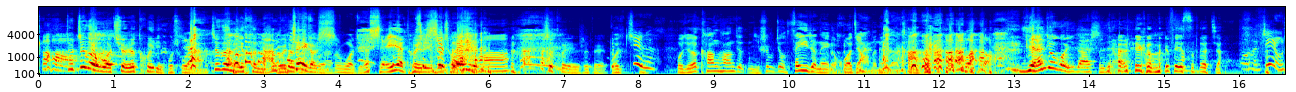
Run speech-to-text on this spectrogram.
靠！就这个我确实推理不出来，这个你很难推理出来。这个是我觉得谁也推理不是推出来。理吗？是推理 是推理。我这个我觉得康康就你是不是就贼着那个获奖的那个看？我操！研究过一段时间那个梅菲斯特奖，我靠，这种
